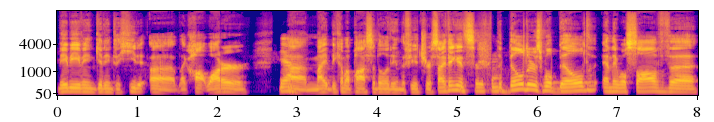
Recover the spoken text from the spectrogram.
maybe even getting to heat uh, like hot water yeah. Um, might become a possibility in the future. So I think it's the builders will build and they will solve the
